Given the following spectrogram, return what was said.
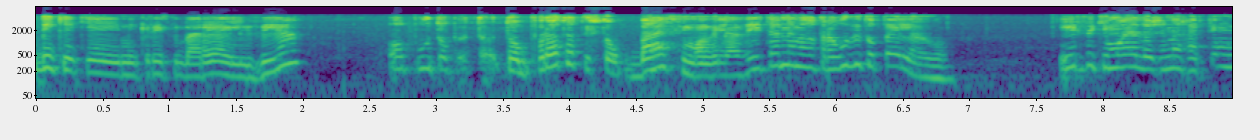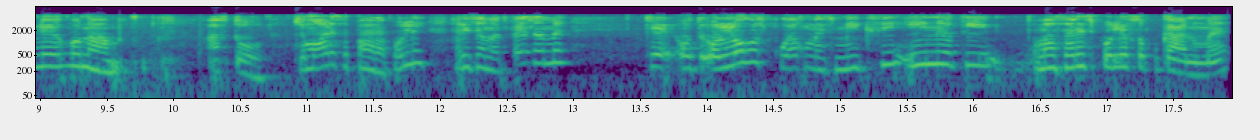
μπήκε και η μικρή στην παρέα η Λιδία, όπου το, το, το πρώτο της το μπάσιμο δηλαδή ήταν με το τραγούδι το πέλαγο. Ήρθε και μου έδωσε ένα χαρτί, μου λέει εγώ να... Αυτό. Και μου άρεσε πάρα πολύ. Αρχίσαμε, παίζαμε και ο, ο λόγος που έχουμε σμίξει είναι ότι μας αρέσει πολύ αυτό που κάνουμε.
